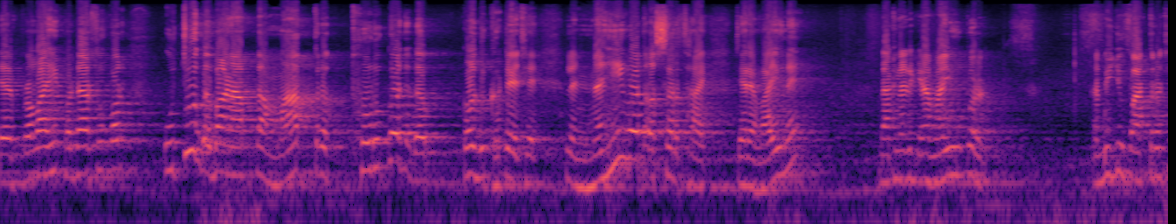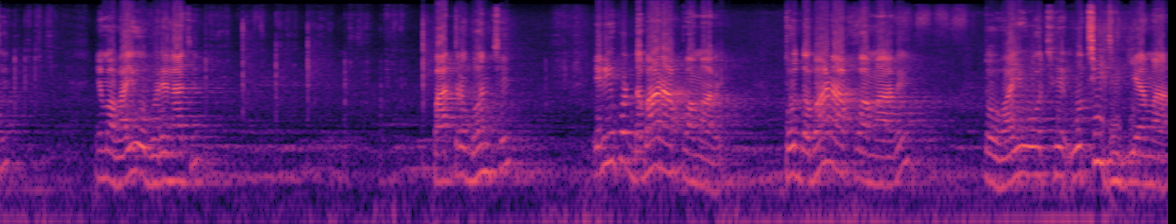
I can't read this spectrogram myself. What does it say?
જ્યારે પ્રવાહી પદાર્થ ઉપર ઊંચું દબાણ આપતા માત્ર થોડુંક જ કદ ઘટે છે, એટલે નહીવત અસર થાય જ્યારે વાયુને દાખલા તરીકે આ વાયુ ઉપર આ બીજું પાત્ર છે, એમાં વાયુઓ ભરેલા છે, પાત્ર બંધ છે, એની ઉપર દબાણ આપવામાં આવે. તો દબાણ આપવામાં આવે, તો વાયુઓ છે ઓછી જગ્યામાં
